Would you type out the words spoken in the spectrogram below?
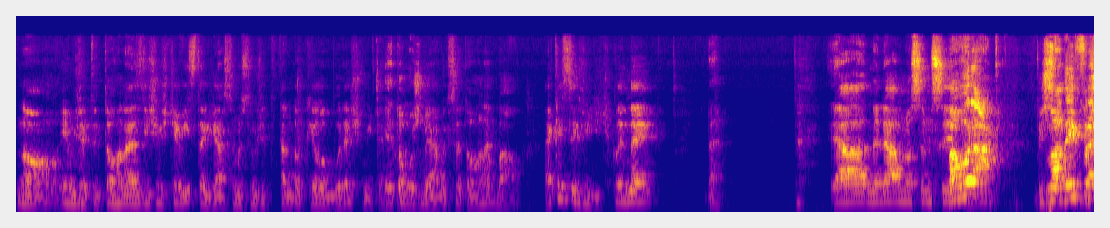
No, vím, že ty toho nejezdíš ještě víc, takže já si myslím, že ty tam to kilo budeš mít. jako. Je to možné. Já bych se toho nebál. Jaký jsi řidič? Klidný? Já nedávno jsem si... Bavorák! Když Mladý jsem- když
